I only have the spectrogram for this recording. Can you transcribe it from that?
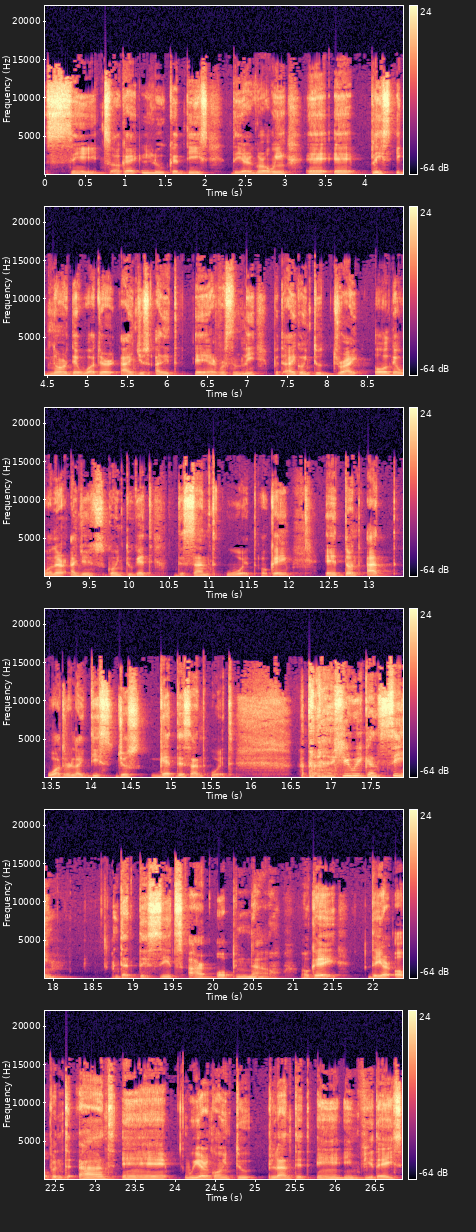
seeds. Okay, look at this, they are growing. Uh, uh, please ignore the water I just added recently, but I'm going to dry all the water. I'm just going to get the sand wet. Okay, don't add water like this, just get the sand wet. Here we can see that the seeds are open now okay? They are opened and uh, we are going to plant it in, in few days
